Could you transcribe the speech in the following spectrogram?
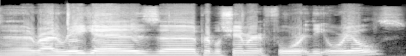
Uh, Rodriguez, uh, Purple Shimmer for the Orioles.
